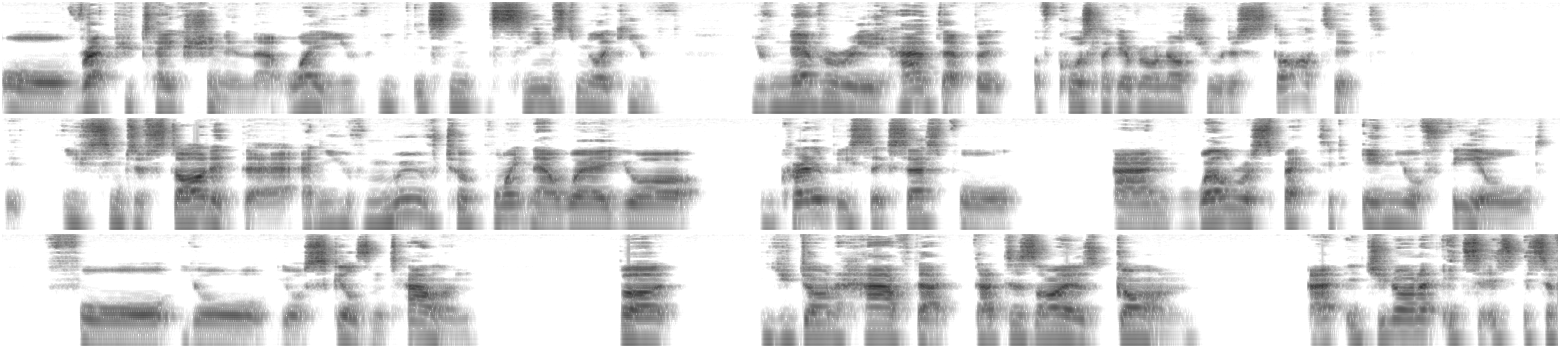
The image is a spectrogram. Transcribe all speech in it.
or reputation in that way. You, it seems to me like you you've never really had that. But of course, like everyone else, you would have started. You seem to have started there, and you've moved to a point now where you're incredibly successful and well respected in your field for your your skills and talent. But you don't have that. That desire's gone. Uh, do you know what? I, it's it's it's a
